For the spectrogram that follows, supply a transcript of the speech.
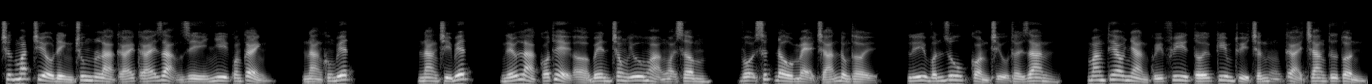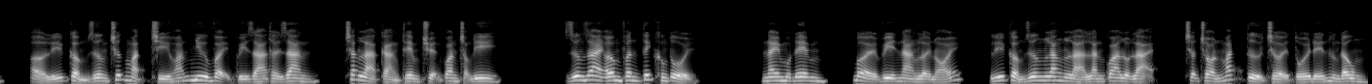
Trước mắt triều đình trung là cái cái dạng gì nhi quan cảnh, nàng không biết. Nàng chỉ biết, nếu là có thể ở bên trong ưu hỏa ngoại sâm vội sức đầu mẻ chán đồng thời, Lý Vấn Du còn chịu thời gian, mang theo nhàn quý phi tới Kim Thủy Trấn cải trang tư tuần, ở Lý Cẩm Dương trước mặt trì hoãn như vậy quý giá thời gian, chắc là càng thêm chuyện quan trọng đi. Dương Giai âm phân tích không tồi. Nay một đêm, bởi vì nàng lời nói, Lý Cẩm Dương lăng là lăn qua lộn lại, trận tròn mắt từ trời tối đến hướng đông.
